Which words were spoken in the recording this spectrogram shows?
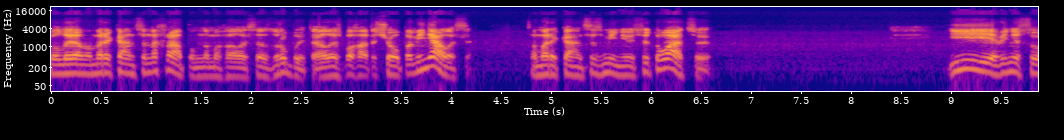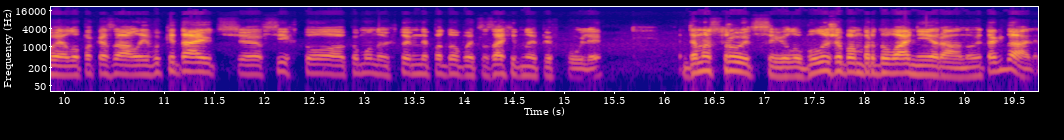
коли американці нахрапом намагалися зробити, але ж багато чого помінялося. Американці змінюють ситуацію. І Венесуелу показали, і викидають е, всіх, хто кому хто їм не подобається західної півкулі демонструють силу, були ж бомбардування Ірану і так далі.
